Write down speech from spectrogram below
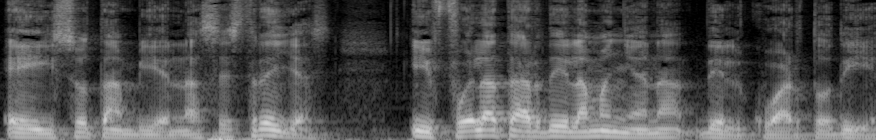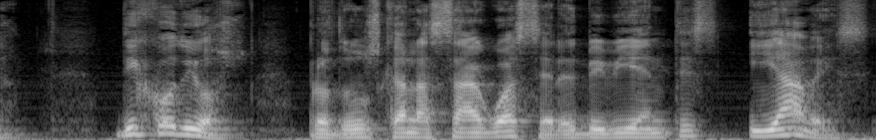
e hizo también las estrellas. Y fue la tarde y la mañana del cuarto día. Dijo Dios, produzcan las aguas seres vivientes y aves,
